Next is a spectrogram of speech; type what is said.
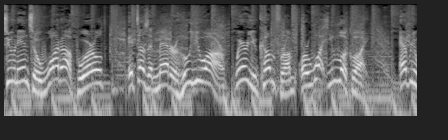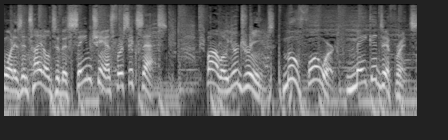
Tune in to What Up World. It doesn't matter who you are, where you come from, or what you look like. Everyone is entitled to the same chance for success. Follow your dreams, move forward, make a difference.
